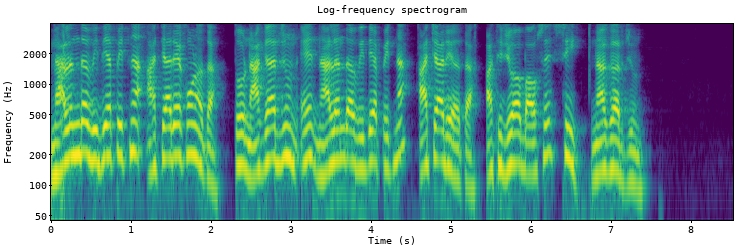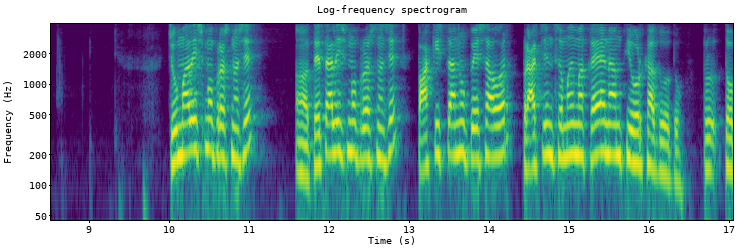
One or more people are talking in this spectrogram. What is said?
નાલંદા વિદ્યાપીઠના આચાર્ય કોણ હતા? તો નાગાર્જુન એ નાલંદા વિદ્યાપીઠના આચાર્ય હતા. આથી જવાબ આવશે સી, નાગાર્જુન. ચુમ્માલીસમો પ્રશ્ન છે તેતાલીસમો પ્રશ્ન છે. પાકિસ્તાનનું પેશાવર પ્રાચીન સમયમાં કયા નામથી ઓળખાતું હતું? તો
